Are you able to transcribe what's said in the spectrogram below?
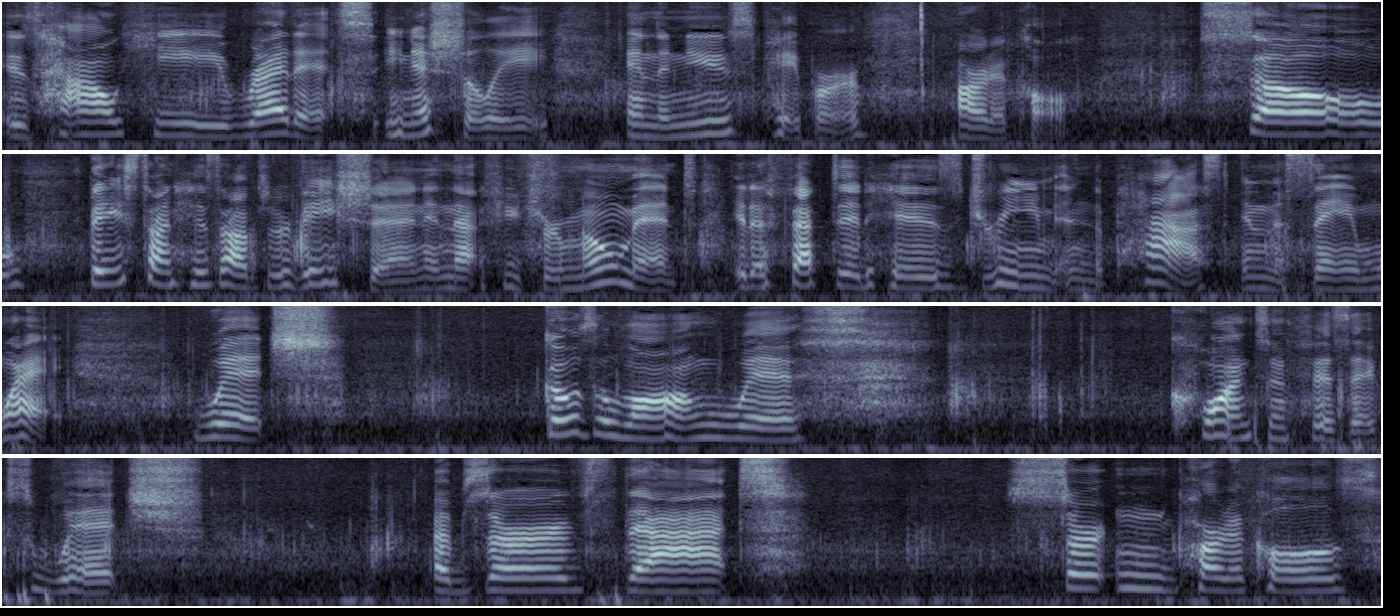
is how he read it initially in the newspaper article. So based on his observation in that future moment, it affected his dream in the past in the same way, which goes along with quantum physics, which observes that certain particles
